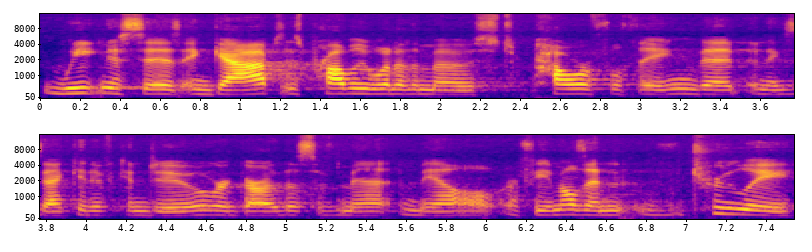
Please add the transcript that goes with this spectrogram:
weaknesses and gaps is probably one of the most powerful things that an executive can do, regardless of male or females. And truly,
